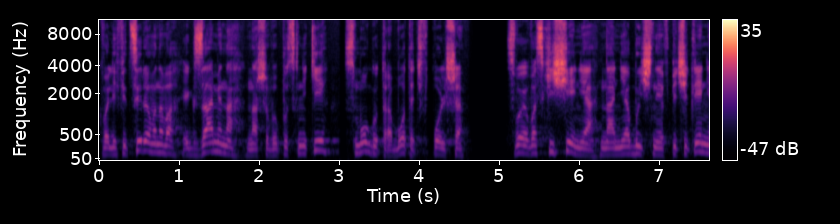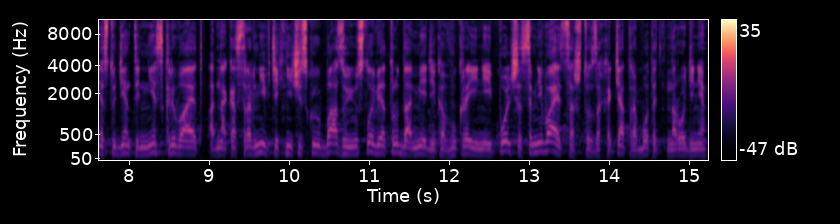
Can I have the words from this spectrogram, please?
квалифицированного экзамена наши выпускники смогут работать в Польше. Свое восхищение на необычные впечатления студенты не скрывают. Однако, сравнив техническую базу и условия труда медиков в Украине и Польше, сомневается, что захотят работать на родине.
